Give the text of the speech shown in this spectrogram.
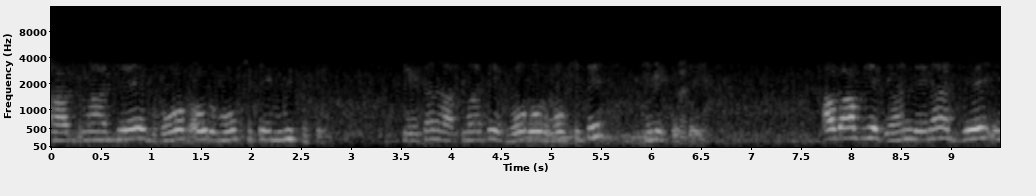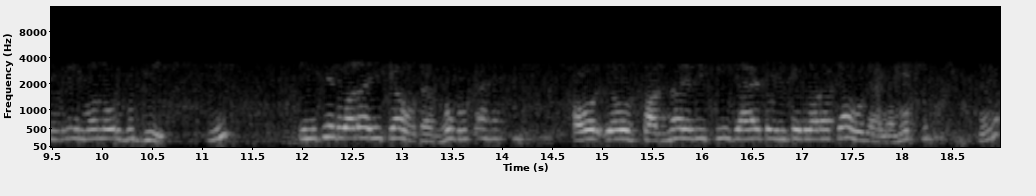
आत्मा के भोग और मोक्ष के निमित्त से। चेतन आत्मा के भोग और मोक्ष के निमित्त से। अब आप ये ध्यान देना जे इंद्री मन और बुद्धि हम्म, इनके द्वारा ही क्या होता है? भोग होता है। और ये साधना यदि की जाए तो इनके द्वारा क्या हो जाएगा? मोक्ष। है ना?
